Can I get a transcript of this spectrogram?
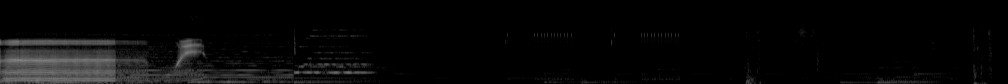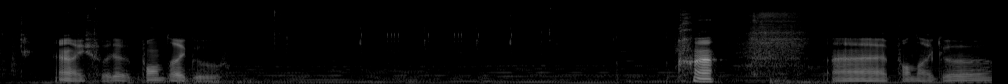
Euh... le Pendrago. euh, Pendrago.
